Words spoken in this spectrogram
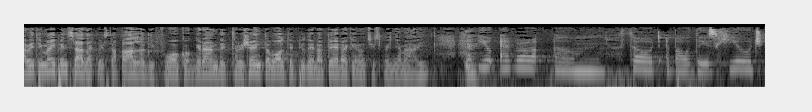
Avete mai pensato a questa palla di fuoco grande 300 volte più della terra che non si spegne mai? Have you ever um, thought about this huge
